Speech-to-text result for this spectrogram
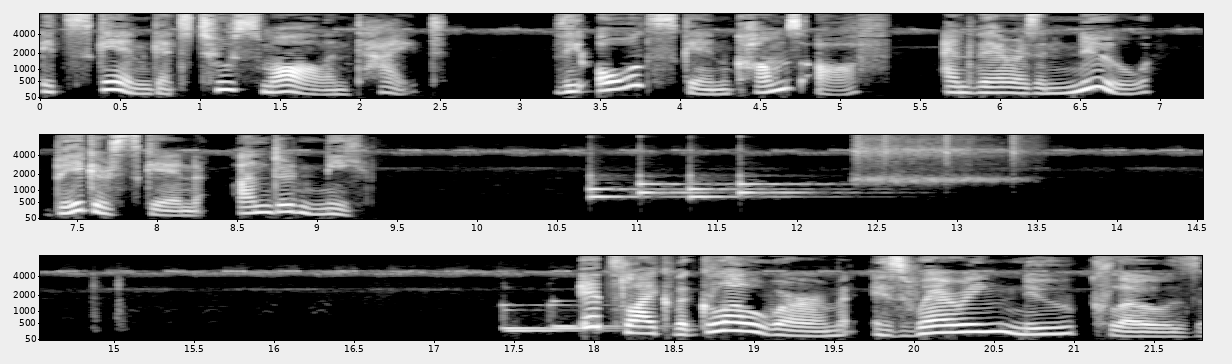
its skin gets too small and tight. The old skin comes off, and there is a new, bigger skin underneath. It's like the glowworm is wearing new clothes.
